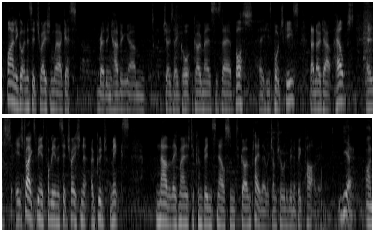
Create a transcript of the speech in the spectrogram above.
finally got in a situation where I guess Reading having um, Jose Gomes as their boss, uh, he's Portuguese. That no doubt helps. It strikes me as probably in the situation a good mix. Now that they've managed to convince Nelson to go and play there, which I'm sure would have been a big part of it. Yeah, I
